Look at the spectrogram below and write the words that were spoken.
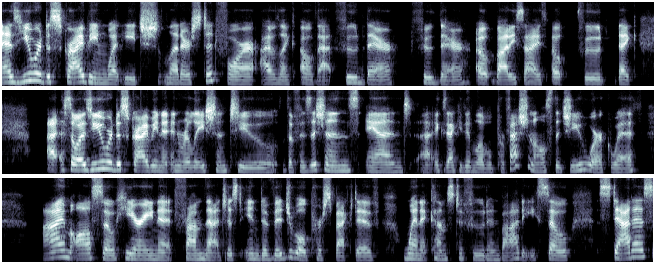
as you were describing what each letter stood for, I was like, oh, that food there, food there. Oh body size. Oh food. Like so as you were describing it in relation to the physicians and uh, executive level professionals that you work with I'm also hearing it from that just individual perspective when it comes to food and body. So, status,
